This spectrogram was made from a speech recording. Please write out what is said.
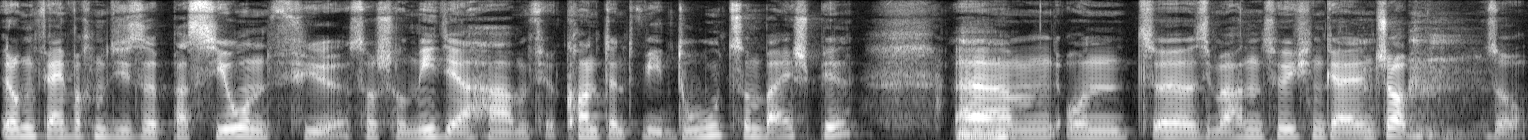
irgendwie einfach nur diese Passion für Social Media haben, für Content wie du zum Beispiel. Mhm. Ähm, und äh, sie machen natürlich einen geilen Job. So.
